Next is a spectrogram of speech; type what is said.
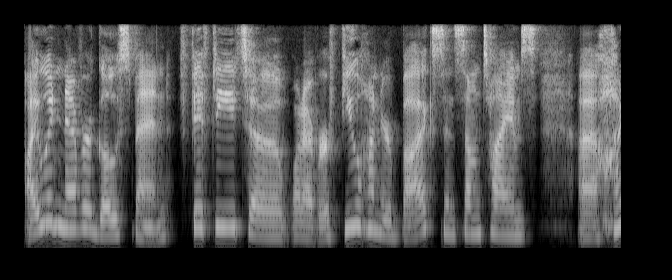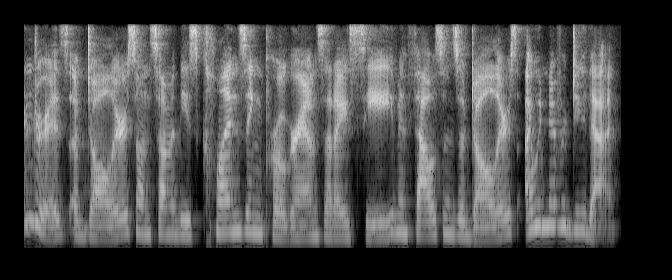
I would never go spend 50 to whatever, a few hundred bucks and sometimes uh, hundreds of dollars on some of these cleansing programs that I see, even thousands of dollars. I would never do that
